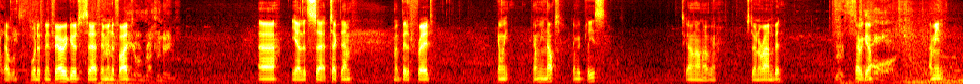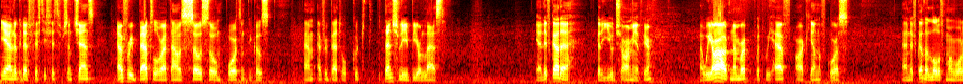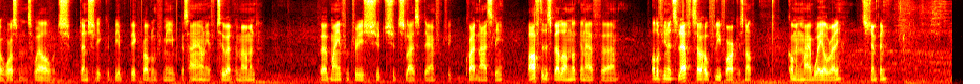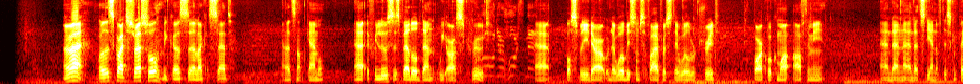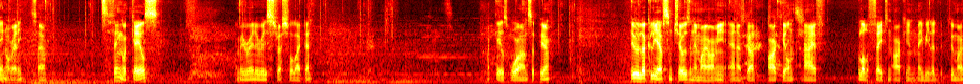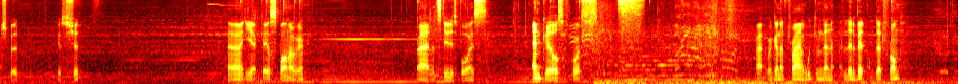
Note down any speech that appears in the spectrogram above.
That would, have been very good to have him in the fight. Uh, yeah, let's uh, attack them. I'm a bit afraid. Can we... Can we not? Can we please? What's going on over here? Let's turn around a bit. There we go. I mean, yeah, look at that 50-50% chance. Every battle right now is so, so important because um, every battle could potentially be your last. Yeah, they've got a got a huge army up here. Uh, we are outnumbered, but we have Archaon, of course. And they've got a lot of Marauder Horsemen as well, which potentially could be a big problem for me, because I only have two at the moment. But my infantry should should slice up their infantry quite nicely. But after this battle, I'm not going to have um, a lot of units left, so hopefully Varg is not coming my way already. Let's jump in. Alright, well it's quite stressful, because uh, like I said, yeah, let's not gamble. Uh, if we lose this battle, then we are screwed. Uh, possibly there are there will be some survivors. They will retreat. Varg will come after me, and then uh, that's the end of this campaign already. So it's the thing with chaos. Can be really really stressful like that. My chaos warhounds up here. Do luckily have some chosen in my army, and I've got Archaon, and I have a lot of faith in Archaon, maybe a little bit too much, but gives shit. Uh, yeah, okay, I'll spawn over. Right, let's do this, boys. And girls, of course. Right, we're gonna try and weaken them a little bit on that front.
